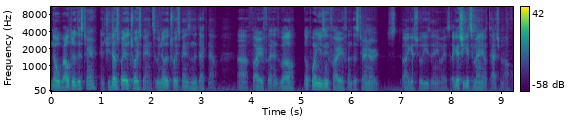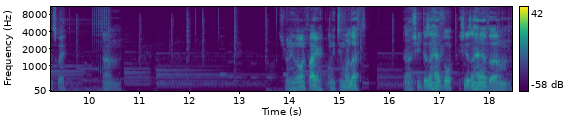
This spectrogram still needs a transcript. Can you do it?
no welder this turn, and she does play the choice band, so we know the choice band's in the deck now. Uh, fiery flint as well. No point using fiery flint this turn, or just, I guess she'll use it anyways. I guess she gets a manual attachment off this way. Um, she's running low on fire. Only two more left. Uh, she doesn't have Vul she doesn't have um,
